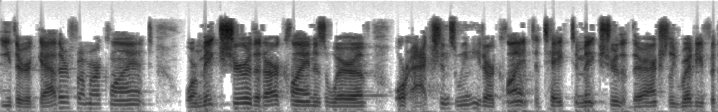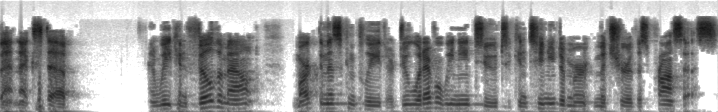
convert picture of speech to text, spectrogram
either gather from our client or make sure that our client is aware of, or actions we need our client to take to make sure that they're actually ready for that next step. And we can fill them out, mark them as complete, or do whatever we need to to continue to mature this process.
